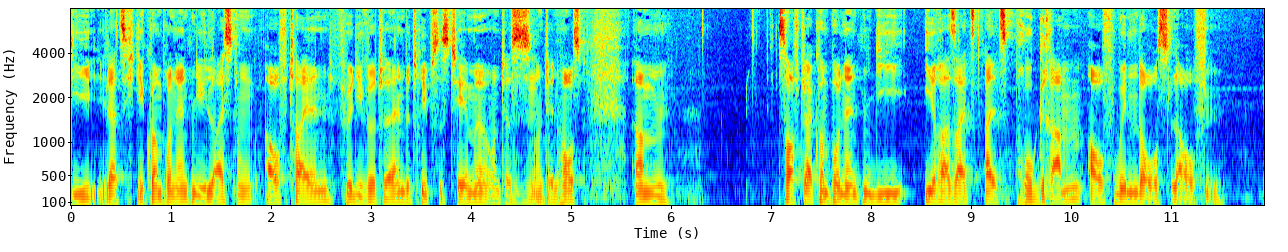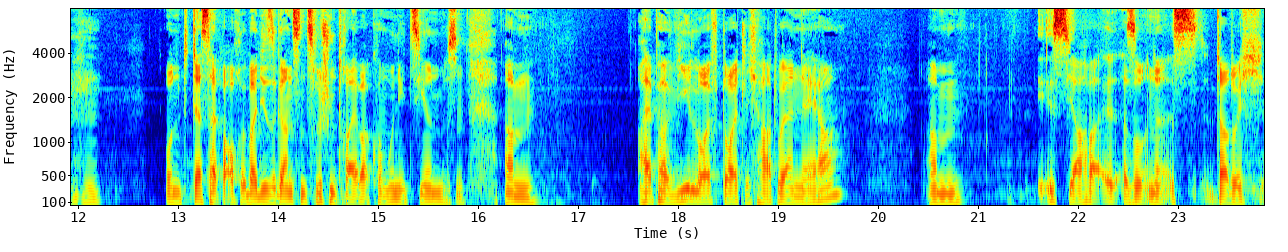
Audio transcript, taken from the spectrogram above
die letztlich die Komponenten, die Leistung aufteilen für die virtuellen Betriebssysteme und, das, und den Host. Ähm, Softwarekomponenten, die ihrerseits als Programm auf Windows laufen und deshalb auch über diese ganzen Zwischentreiber kommunizieren müssen. Ähm, Hyper-V läuft deutlich Hardware näher. Ähm, ist ja aber, also ne, ist, dadurch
